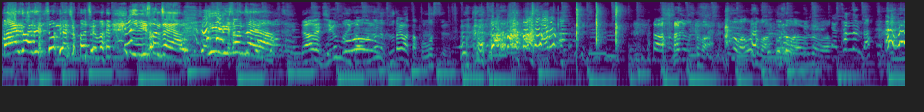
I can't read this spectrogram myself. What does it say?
말도 안 되는 소리 하지 마 제발. 이 미선자야. 이 미선자야. 야 근데 지금 보니까 웃는 거 그거 닮았다 보고스 아, 다시 웃어봐 웃어봐 웃어봐 웃어봐 웃어봐 야 참는다.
